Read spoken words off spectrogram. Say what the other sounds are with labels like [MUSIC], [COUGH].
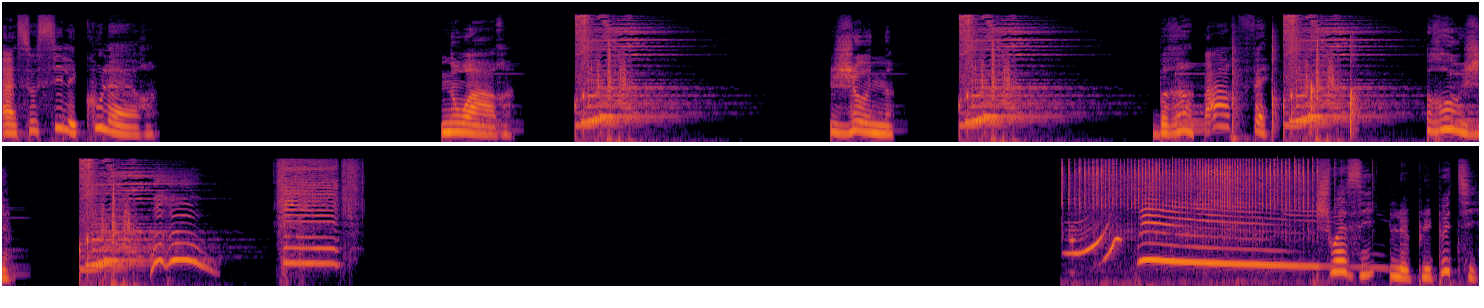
Associe les couleurs. Noir. Jaune. Brun. Parfait. Rouge. Choisis le plus petit.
